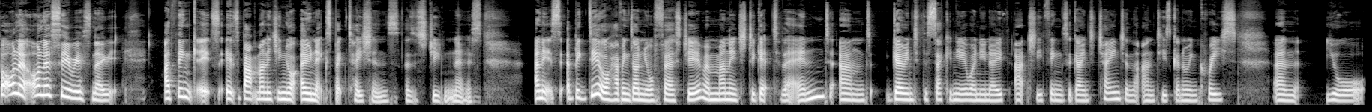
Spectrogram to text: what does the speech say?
but on a on a serious note, I think it's it's about managing your own expectations as a student nurse. And it's a big deal having done your first year and managed to get to the end and go into the second year when you know actually things are going to change and the ante is going to increase and your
